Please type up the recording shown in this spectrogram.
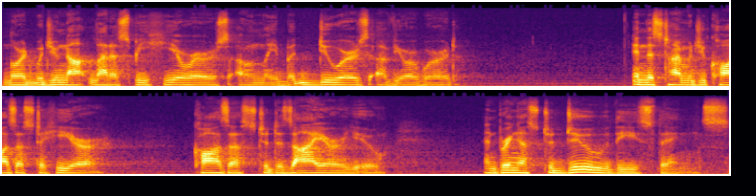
Lord, would you not let us be hearers only, but doers of your word? In this time, would you cause us to hear, cause us to desire you, and bring us to do these things?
